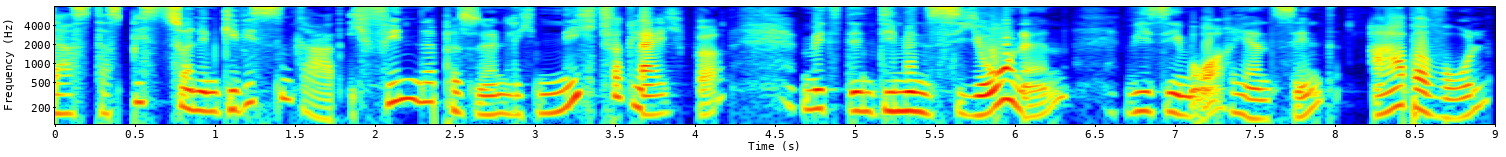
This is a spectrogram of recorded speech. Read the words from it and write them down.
dass das bis zu einem gewissen Grad, ich finde persönlich nicht vergleichbar mit den Dimensionen, wie sie im Orient sind, aber wohl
